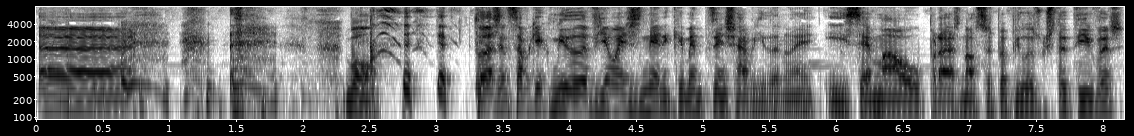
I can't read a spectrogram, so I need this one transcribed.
Ah, Bom, toda a gente sabe que a comida de avião é genericamente desenxabida, não é? E isso é mau para as nossas papilas gustativas.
